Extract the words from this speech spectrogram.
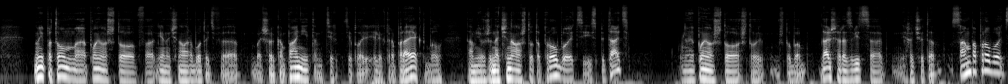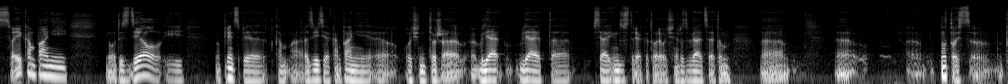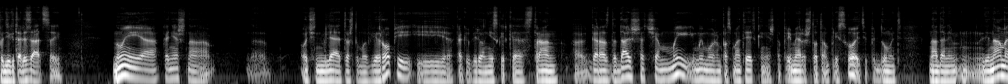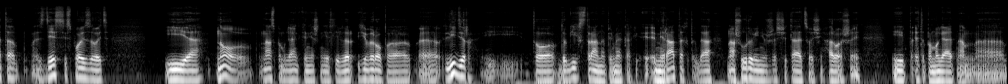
Ну и потом э, понял, что в, я начинал работать в э, большой компании, там теплоэлектропроект был, там я уже начинал что-то пробовать и испытать. Но я понял, что, что чтобы дальше развиться, я хочу это сам попробовать своей компании. И вот и сделал. И ну, в принципе, ком- развитие компании э, очень тоже влияет, влияет э, вся индустрия, которая очень развивается в этом, э, э, э ну, то есть э, по дигитализации. Ну и, э, конечно, э, очень влияет то, что мы в Европе, и, как я говорил, несколько стран э, гораздо дальше, чем мы, и мы можем посмотреть, конечно, примеры, что там происходит, и придумать, надо ли, ли нам это здесь использовать. И, э, но нас помогает, конечно, если Европа э, лидер, и, то в других странах, например, как Эмиратах, тогда наш уровень уже считается очень хороший, и это помогает нам э,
